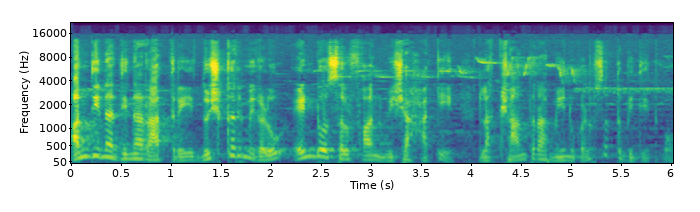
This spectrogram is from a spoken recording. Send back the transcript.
ಅಂದಿನ ದಿನ ರಾತ್ರಿ ದುಷ್ಕರ್ಮಿಗಳು ಎಂಡೋಸಲ್ಫಾನ್ ವಿಷ ಹಾಕಿ ಲಕ್ಷಾಂತರ ಮೀನುಗಳು ಸತ್ತು ಬಿದ್ದಿದ್ವು.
